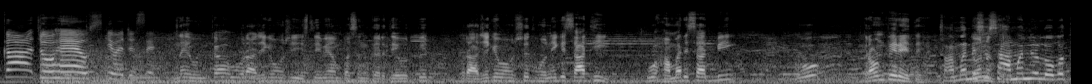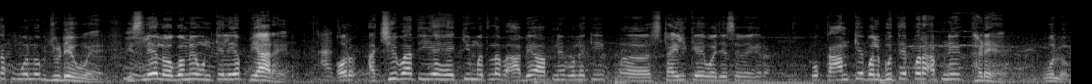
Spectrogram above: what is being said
का जो है उसकी वजह से? नहीं उनका वो राजा के वंशज इसलिए भी हम पसंद करते हैं। और फिर राजा के वंशज होने के साथ ही वो हमारे साथ भी वो ग्राउंड पे रहते हैं। सामान्य से सामान्य लोगों तक वो लोग जुड़े हुए हैं। इसलिए लोगों में उनके लिए प्यार है। और अच्छी बात यह है कि मतलब अभी आपने बोला कि स्टाइल के वजह से वगैरह, वो काम के बलबूते पर अपने खड़े हैं, वो लोग।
